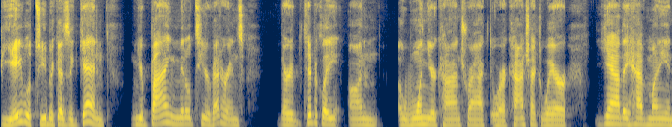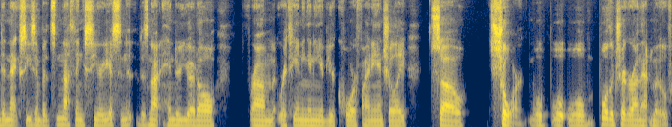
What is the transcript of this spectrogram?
be able to because again, when you're buying middle tier veterans, they're typically on a one year contract or a contract where, yeah, they have money into next season, but it's nothing serious and it does not hinder you at all from retaining any of your core financially. So, sure, we'll, we'll, we'll pull the trigger on that move.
